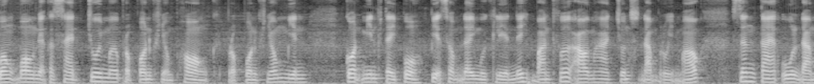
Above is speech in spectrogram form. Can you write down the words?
បងបងអ្នកកសែតជួយមើលប្រព័ន្ធខ្ញុំផង ប្រព័ន្ធខ្ញុំមានគាត់មានផ្ទៃពោះពាក្យសម្ដីមួយឃ្លានេះបានធ្វើឲ្យមហាជនស្ដាប់រួចមកសឹងតែអ៊ូលដើម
